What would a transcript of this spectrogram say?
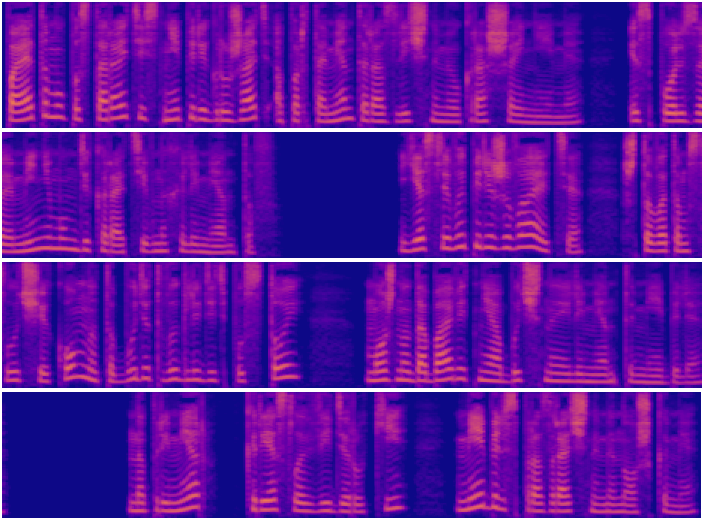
Поэтому постарайтесь не перегружать апартаменты различными украшениями, используя минимум декоративных элементов. Если вы переживаете, что в этом случае комната будет выглядеть пустой – можно добавить необычные элементы мебели. Например, кресло в виде руки, мебель с прозрачными ножками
